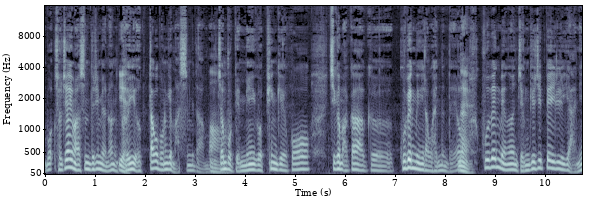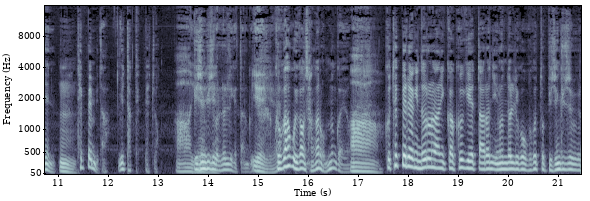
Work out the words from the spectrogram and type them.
뭐 솔직하게 말씀드리면은 예. 거의 없다고 보는 게 맞습니다. 뭐 어. 전부 변명이고 핑계고 지금 아까 그 900명이라고 했는데요. 네. 900명은 정규 집배 인력이 아닌 음. 택배입니다. 위탁 택배 쪽. 아, 예, 비정규직을 예. 늘리겠다는 거죠. 예, 예. 그거하고 이거하고 상관없는 거예요. 아. 그 택배량이 늘어나니까 거기에 따른 인원 늘리고 그것도 비정규직으로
